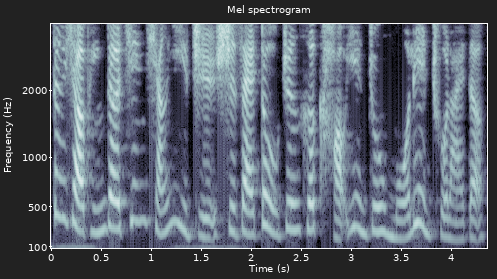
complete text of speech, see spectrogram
邓小平的坚强意志是在斗争和考验中磨练出来的。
